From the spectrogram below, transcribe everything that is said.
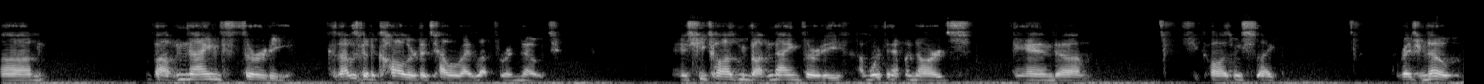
Um, about nine thirty, because I was going to call her to tell her I left her a note. And she calls me about nine thirty. I'm working at Menards, and um, she calls me. She's like, "I read your note."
